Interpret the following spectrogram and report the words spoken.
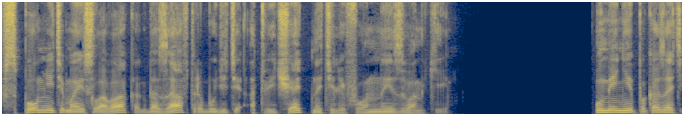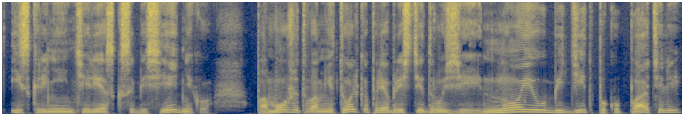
Вспомните мои слова, когда завтра будете отвечать на телефонные звонки. Умение показать искренний интерес к собеседнику поможет вам не только приобрести друзей, но и убедит покупателей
